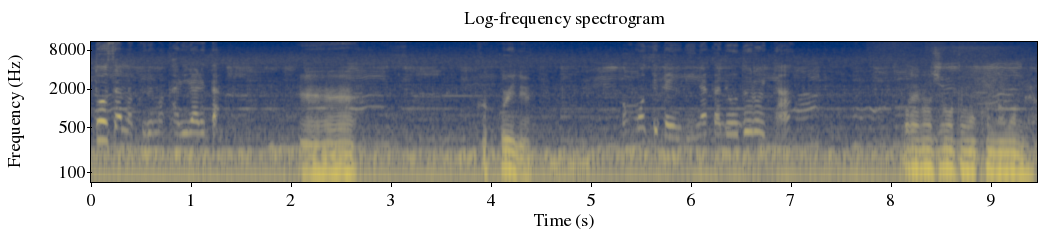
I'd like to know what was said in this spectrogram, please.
お父さんの車借りられた。へえかっこいいね。思ってたより田舎で驚いた？俺の地元もこんなもんだよ。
